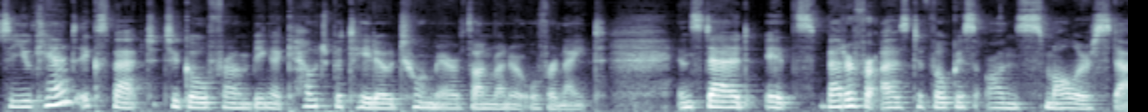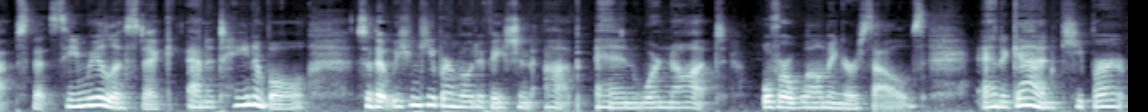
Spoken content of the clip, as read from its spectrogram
So you can't expect to go from being a couch potato to a marathon runner overnight. Instead, it's better for us to focus on smaller steps that seem realistic and attainable so that we can keep our motivation up and we're not overwhelming ourselves. And again, keep our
